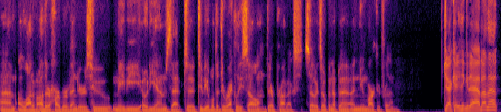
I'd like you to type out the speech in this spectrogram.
um, a lot of other hardware vendors who may be ODMs that to to be able to directly sell their products. So it's opened up a, a new market for them. Jack, anything to add on that?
